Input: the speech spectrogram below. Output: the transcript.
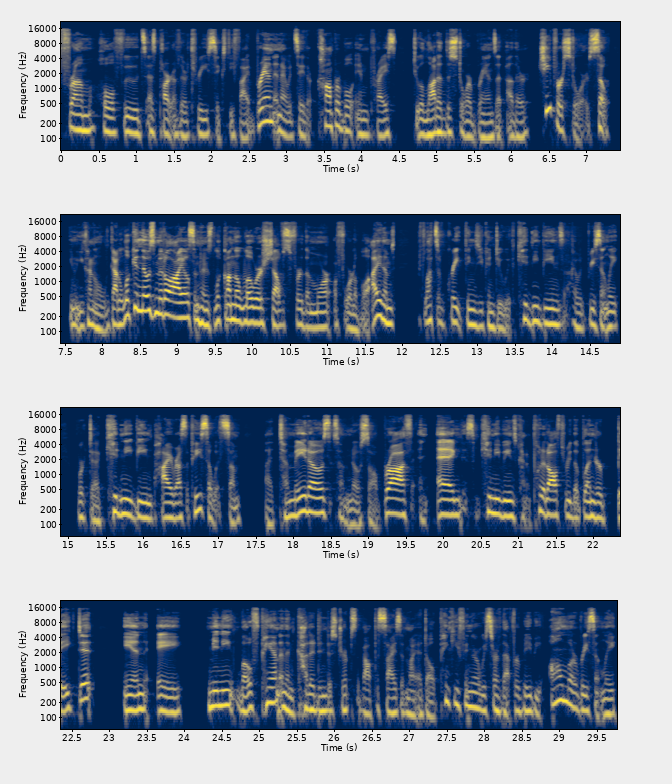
from Whole Foods as part of their 365 brand. And I would say they're comparable in price to a lot of the store brands at other cheaper stores. So, you know, you kind of got to look in those middle aisles, sometimes look on the lower shelves for the more affordable items. There's lots of great things you can do with kidney beans. I recently worked a kidney bean pie recipe. So, with some uh, tomatoes, some no salt broth, an egg, some kidney beans, kind of put it all through the blender, baked it in a mini loaf pan, and then cut it into strips about the size of my adult pinky finger. We served that for baby Alma recently.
